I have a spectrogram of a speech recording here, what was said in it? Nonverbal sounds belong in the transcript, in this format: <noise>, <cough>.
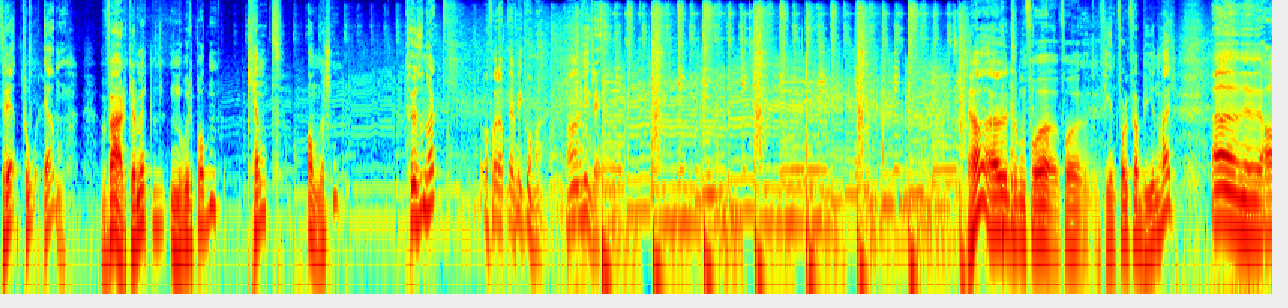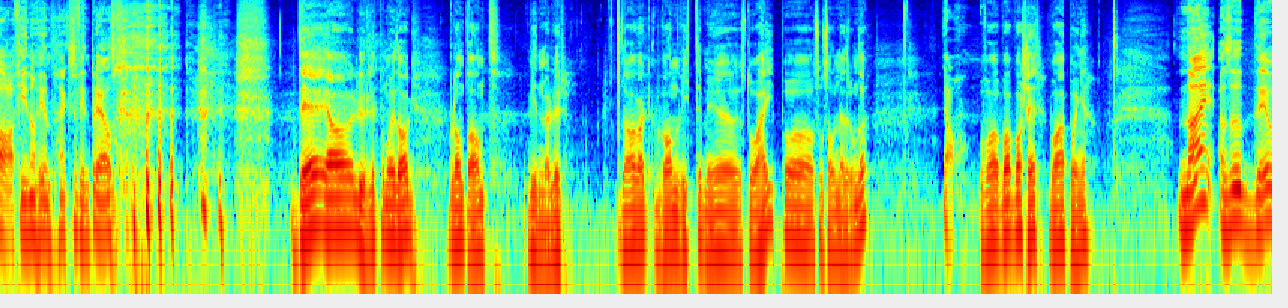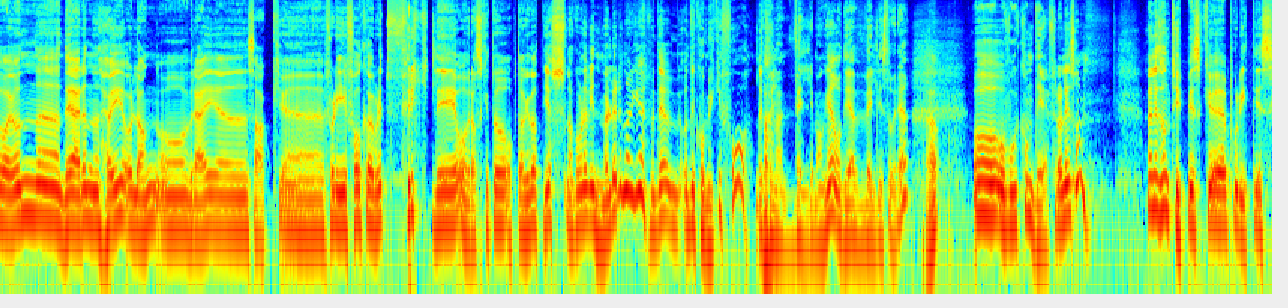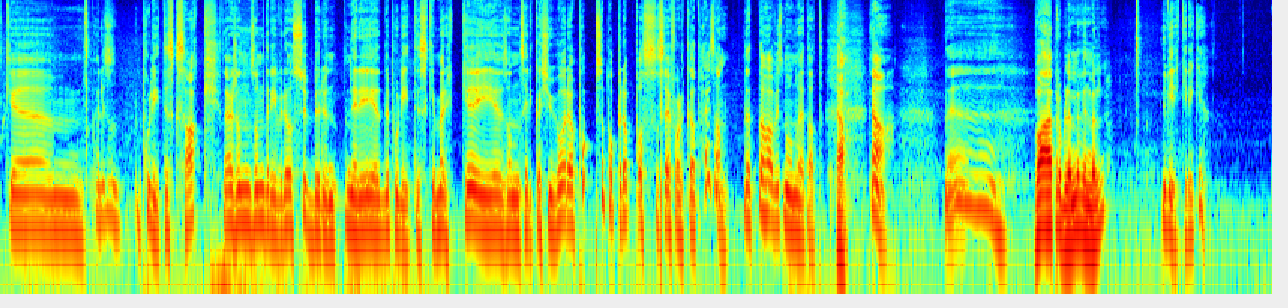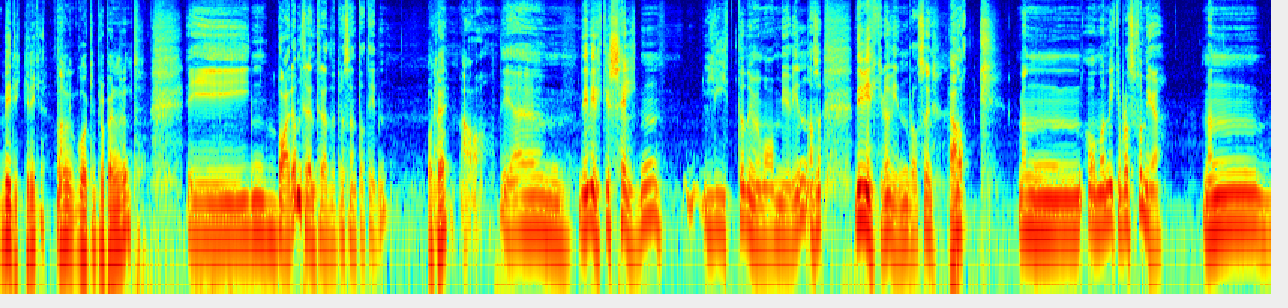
3, 2, 1. Velkommen til Nordpodden, Kent Andersen. Tusen takk og for at jeg fikk komme. Ja, hyggelig. Ja, det er jo liksom få, få fint folk fra byen her. Eh, ja, fin og fin. Jeg er ikke så fin på det, altså. <laughs> Det jeg lurer litt på nå i dag, annet vindmøller. Det har vært vanvittig mye stå og hei på sosiale medier om det. Ja. Hva, hva, hva skjer? Hva er poenget? Nei, altså det en eh, Det er en høy og lang og brei eh, sak. Eh, fordi folk har blitt fryktelig overrasket og oppdaget at jøss, nå kommer det vindmøller i Norge. Det, og det kommer ikke få. Det kommer veldig mange, og de er veldig store. Ja. Og, og hvor kom det fra, liksom? Det er litt sånn typisk eh, politisk litt sånn politisk sak. Det er sånn som driver og subber rundt nedi i det politiske mørket i sånn ca. 20 år, og pop, så popper det opp, og så ser folk at hei sann, dette har visst noen vedtatt. ja. Ja. Det, Hva er problemet med vindmøllen? det virker ikke. Virker ikke. Altså, går ikke propellen rundt? I bare omtrent 30% av tiden. Ok. Ja, de, er, de virker sjelden lite, du må ha mye vind. Altså, de virker når vinden blåser. Ja. Nok. Men, og når den ikke blåser for mye. Men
